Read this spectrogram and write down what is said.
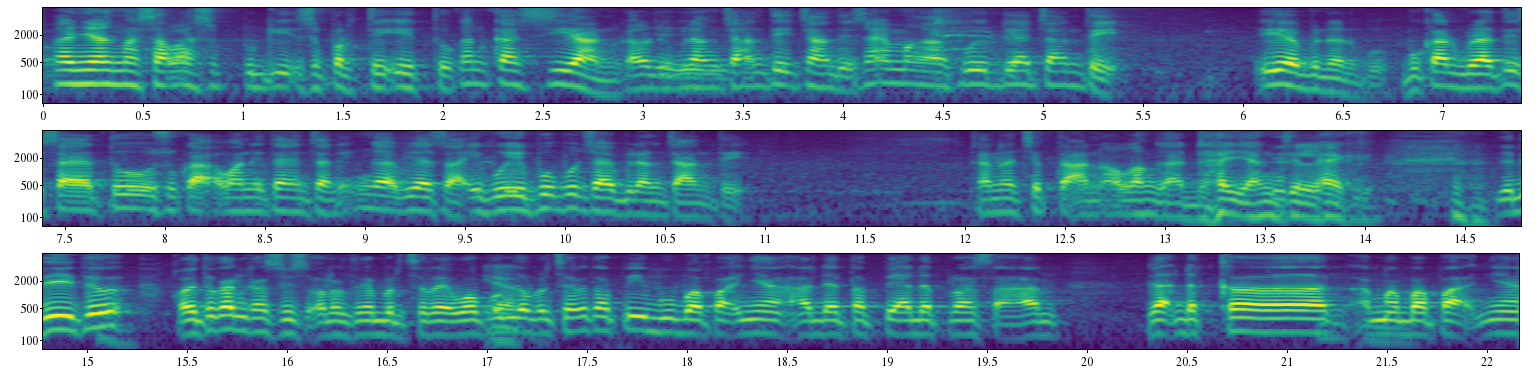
Hanya masalah sepegi- seperti itu kan kasihan kalau Iya, dibilang cantik cantik. Saya mengakui dia cantik. Iya benar bu. Bukan berarti saya tuh suka wanita yang cantik. Enggak biasa. Ibu-ibu pun saya bilang cantik. Karena ciptaan Allah nggak ada yang jelek. Jadi itu kalau itu kan kasus orang tua bercerai, walaupun Ya. nggak bercerai tapi ibu bapaknya ada tapi ada perasaan nggak deket sama bapaknya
